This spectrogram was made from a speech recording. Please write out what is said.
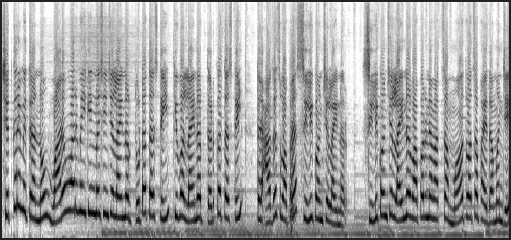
शेतकरी मित्रांनो वारंवार मिल्किंग मशीनचे लाइनर तुटत असतील किंवा लाइनर तडकत असतील तर आजच वापरा सिलिकॉनचे लाइनर सिलिकॉनचे लाइनर वापरण्यामागचा महत्त्वाचा फायदा म्हणजे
